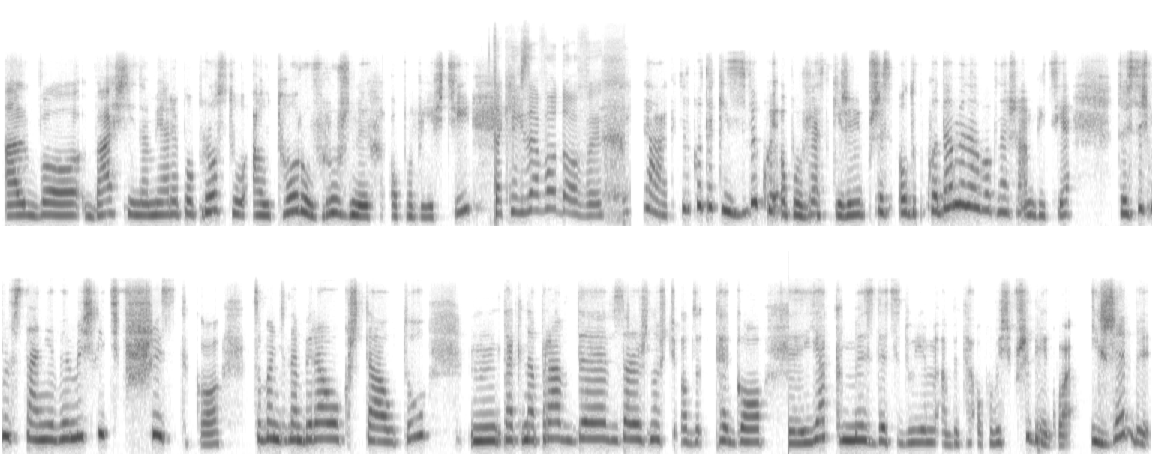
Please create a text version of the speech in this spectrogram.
albo baśni na miarę po prostu autorów różnych opowieści. Takich zawodowych. Tak, tylko takiej zwykłej opowiastki. Jeżeli przez, odkładamy na bok nasze ambicje, to jesteśmy w stanie wymyślić wszystko, co będzie nabierało kształtu, m, tak naprawdę w zależności od tego, jak my zdecydujemy, aby ta opowieść przebiegła. I żeby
